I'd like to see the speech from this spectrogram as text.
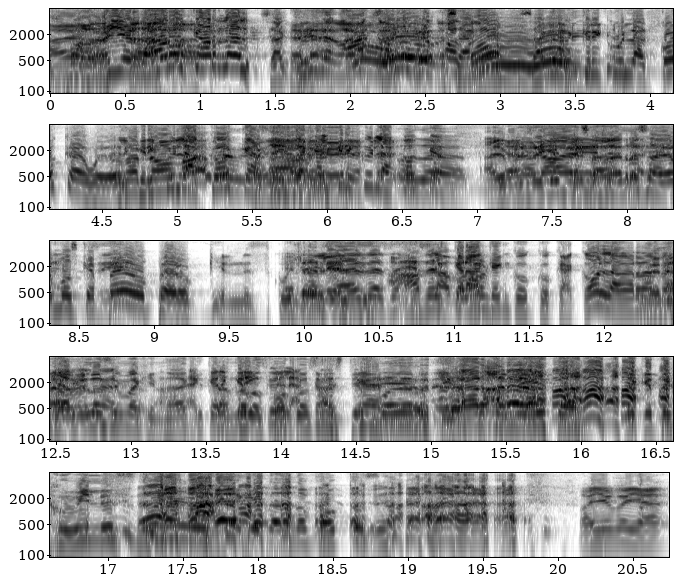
Ah, oye, raro, carnal. Saca, el crico y la coca, güey. O El crico no y la coca, sí, saca el crico y la o coca. Nosotros sabemos qué Sí. pedo, pero quien escucha En realidad es, "Ah, el cabrón". Kraken con Coca-Cola, ¿verdad? Bueno, Pero- ya me los imaginaba quitando los crico focos. Es tiempo de retirarte, amiguito. De que te jubiles. quitando focos. Oye, güey, ya,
